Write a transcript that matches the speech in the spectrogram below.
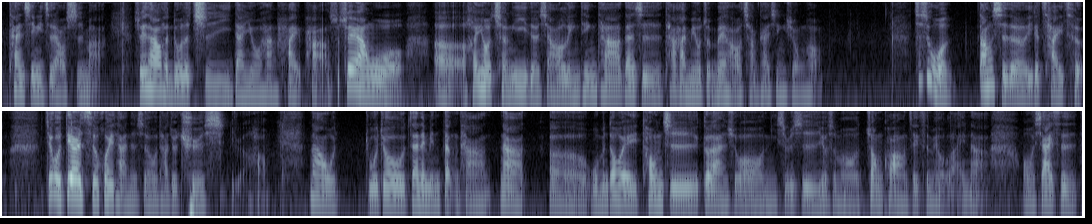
看心理治疗师嘛，所以他有很多的迟疑、担忧和害怕。虽然我呃很有诚意的想要聆听他，但是他还没有准备好要敞开心胸哈。这是我当时的一个猜测。结果第二次会谈的时候，他就缺席了哈。那我我就在那边等他。那呃，我们都会通知个案说，哦，你是不是有什么状况？这次没有来，那我下一次，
